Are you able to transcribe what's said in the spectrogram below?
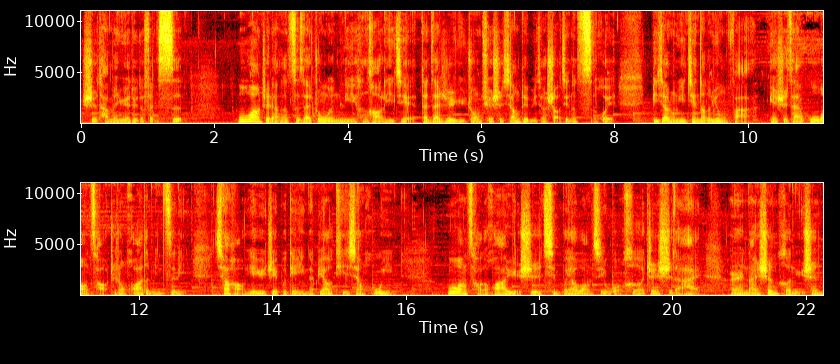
是他们乐队的粉丝。勿忘这两个字在中文里很好理解，但在日语中却是相对比较少见的词汇。比较容易见到的用法，便是在勿忘草这种花的名字里，恰好也与这部电影的标题相呼应。勿忘草的花语是“请不要忘记我”和“真实的爱”，而男生和女生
